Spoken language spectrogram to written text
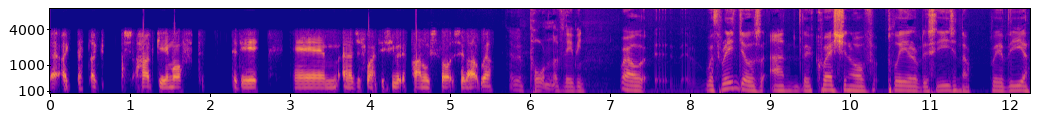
a, a, a, hard game off today. Um, and I just wanted to see what the panel's thoughts of that were. How important have they been? Well, with Rangers and the question of player of the season or player of the year,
